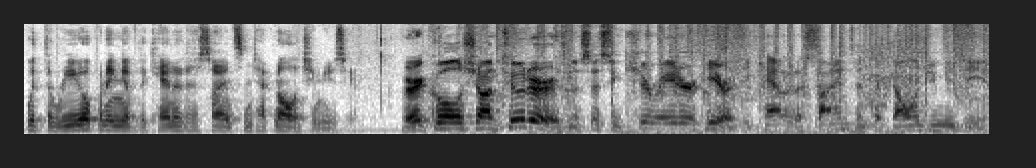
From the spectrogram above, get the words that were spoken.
with the reopening of the Canada Science and Technology Museum. Very cool. Sean Tudor is an assistant curator here at the Canada Science and Technology Museum.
